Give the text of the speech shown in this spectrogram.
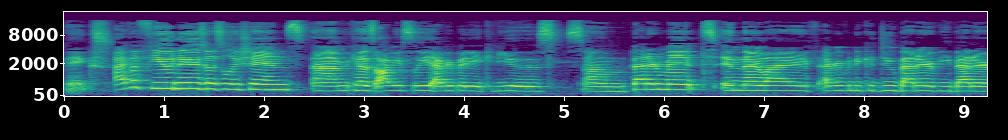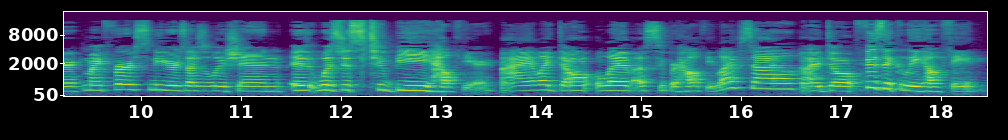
Thanks. I have a few New Year's resolutions um, because obviously everybody could use some betterment in their life. Everybody could do better, be better. My first New Year's resolution is, was just to be healthier. I like don't live a super healthy lifestyle. I don't physically healthy.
